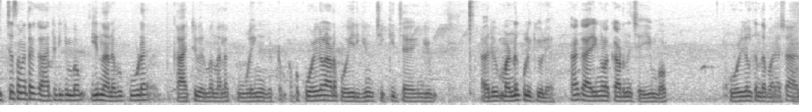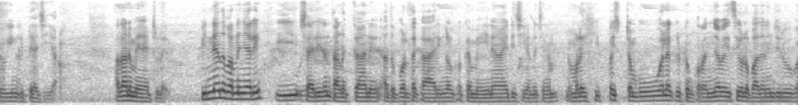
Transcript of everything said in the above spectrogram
ഉച്ച സമയത്തൊക്കെ കാറ്റടിക്കുമ്പം ഈ നനവ് കൂടെ കാറ്റ് വരുമ്പോൾ നല്ല കൂളിങ് കിട്ടും. അപ്പോൾ കോഴികൾ അവിടെ പോയിരിക്കും ചിക്കിച്ചെങ്കിലും അവർ മണ്ണ് കുളിക്കൂലേ? ആ കാര്യങ്ങളൊക്കെ അവിടെ നിന്ന് ചെയ്യുമ്പോൾ കോഴികൾക്ക് എന്താ പറയുക? ആരോഗ്യം കിട്ടുക ചെയ്യുക അതാണ് മെയിനായിട്ടുള്ളത് പിന്നെ എന്ന് പറഞ്ഞു കഴിഞ്ഞാൽ ഈ ശരീരം തണുക്കാൻ അതുപോലത്തെ കാര്യങ്ങൾക്കൊക്കെ മെയിനായിട്ട് ചെയ്യേണ്ടത് ചെയ്യണം നമ്മൾ ഇപ്പോൾ ഇഷ്ടംപോലെ കിട്ടും. കുറഞ്ഞ പൈസയുള്ളൂ പതിനഞ്ച് രൂപ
